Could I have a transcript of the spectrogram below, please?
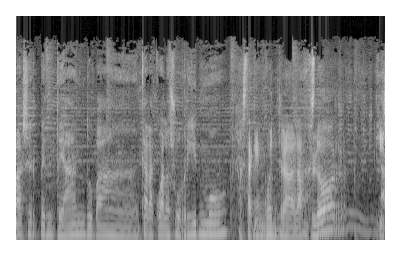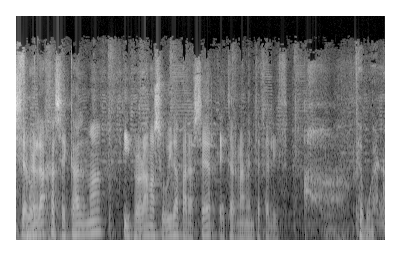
va serpenteando, va cada cual a su ritmo. Hasta que encuentra la flor y se relaja, se calma y programa su vida para ser eternamente feliz. Oh, ¡Qué bueno!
